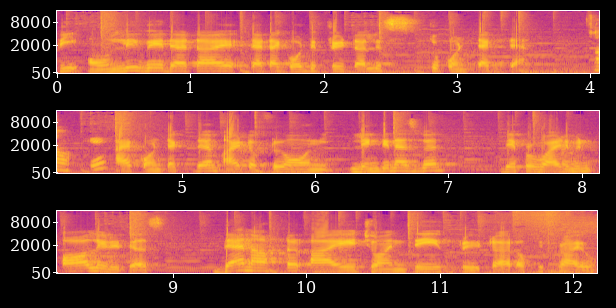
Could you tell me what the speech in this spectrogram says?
the only way that i that i got the free trial is to contact them Okay. i contact them i talk to on linkedin as well they provide me all the details then after i joined the free trial of the Crio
